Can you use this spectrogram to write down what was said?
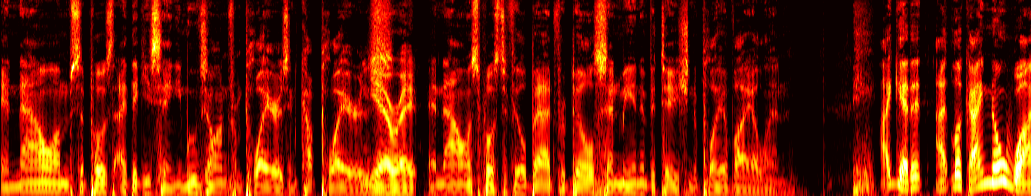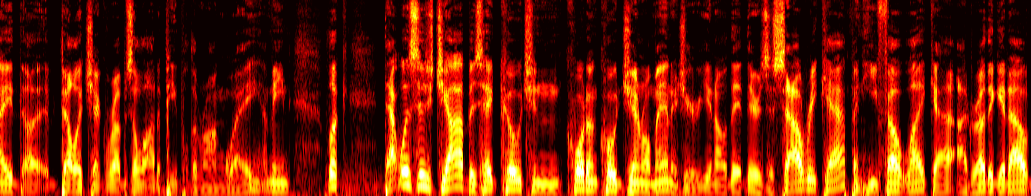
And now I'm supposed to, I think he's saying he moves on from players and cut players. Yeah, right. And now I'm supposed to feel bad for Bill. Send me an invitation to play a violin. I get it. I, look, I know why uh, Belichick rubs a lot of people the wrong way. I mean, look, that was his job as head coach and quote unquote general manager. You know, there's a salary cap, and he felt like uh, I'd rather get out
